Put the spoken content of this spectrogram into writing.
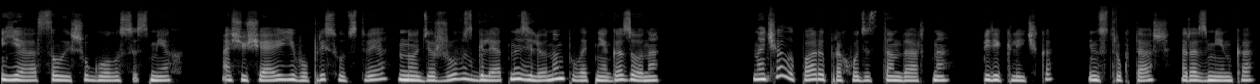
Я слышу голос и смех. Ощущаю его присутствие, но держу взгляд на зеленом полотне газона. Начало пары проходит стандартно. Перекличка, инструктаж, разминка.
